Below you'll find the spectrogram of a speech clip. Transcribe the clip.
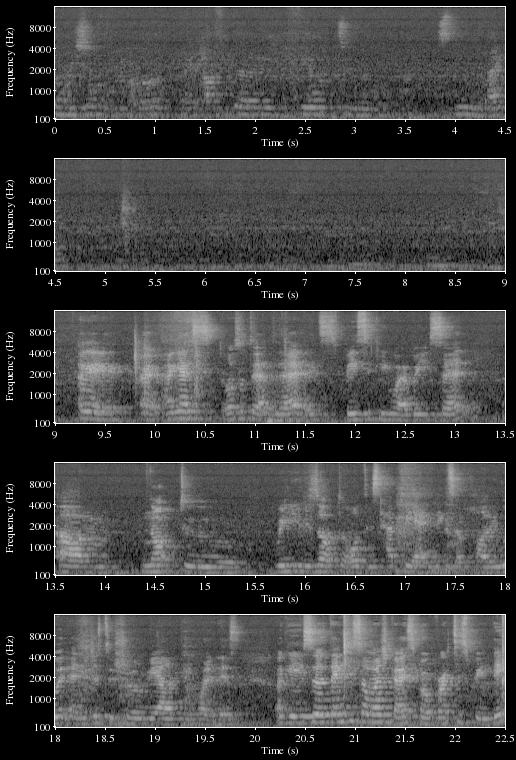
condition of the people like after they fail to steal the. Okay, alright, I guess also to add to that, it's basically whatever you said, um, not to really resort to all these happy endings of Hollywood and just to show reality what it is. Okay, so thank you so much guys for participating.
